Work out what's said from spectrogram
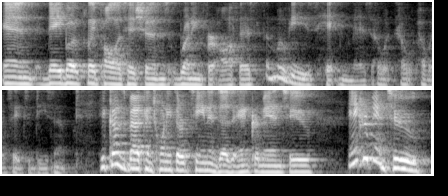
and they both play politicians running for office. The movie is hit and miss. I would I would say it's decent. He comes back in 2013 and does Anchorman 2. Anchorman 2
